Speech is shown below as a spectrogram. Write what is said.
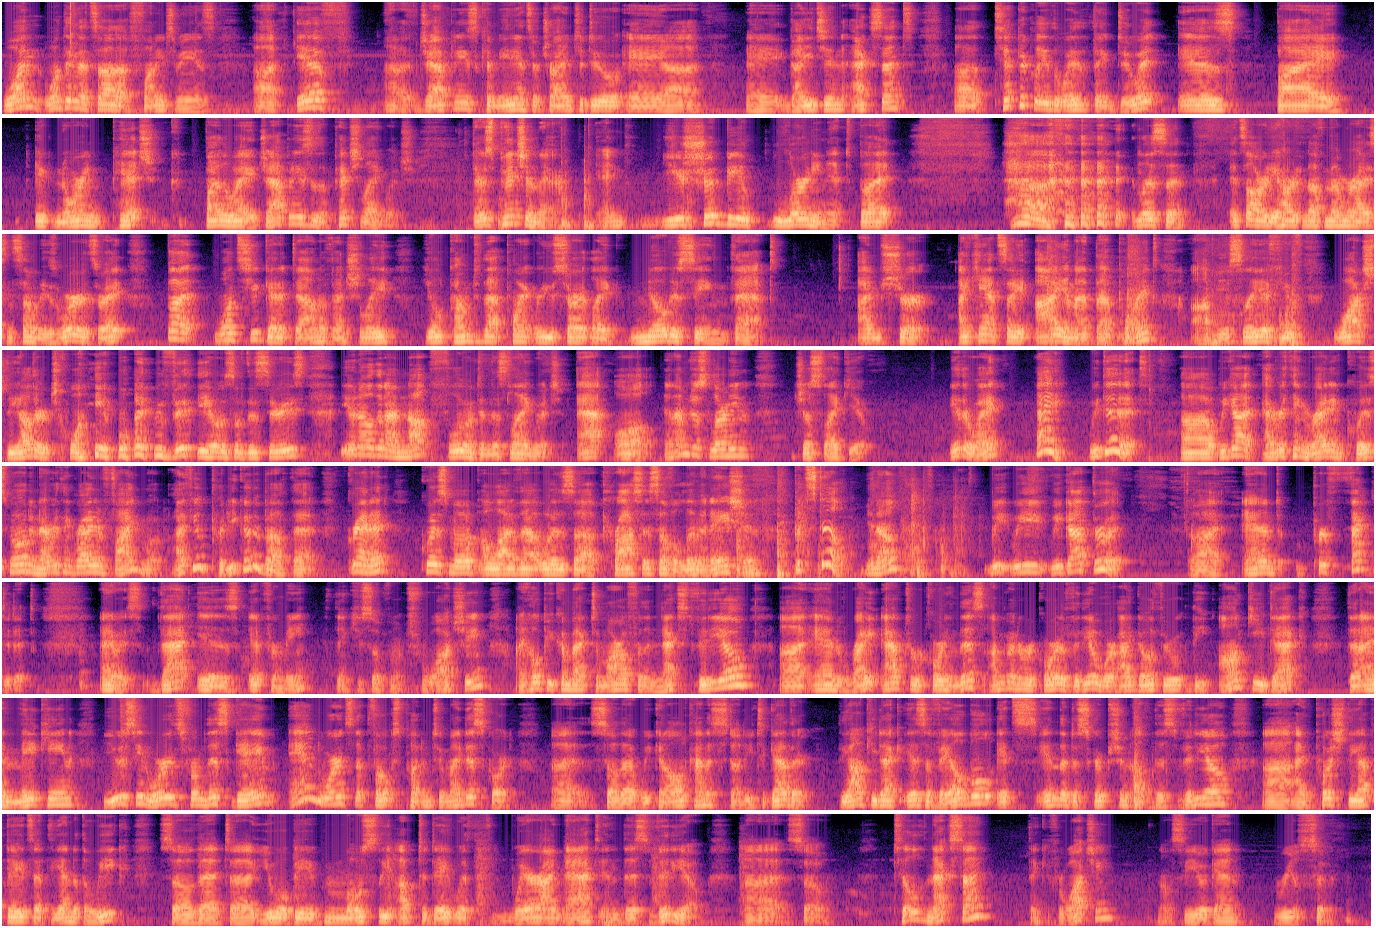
One one thing that's uh, funny to me is uh, if uh, Japanese comedians are trying to do a uh, a gaijin accent, uh, typically the way that they do it is by ignoring pitch. by the way, Japanese is a pitch language. There's pitch in there, and you should be learning it, but listen, it's already hard enough memorizing some of these words, right? But once you get it down, eventually you'll come to that point where you start like noticing that. I'm sure. I can't say I am at that point. Obviously, if you've watched the other 21 videos of this series, you know that I'm not fluent in this language at all. And I'm just learning just like you. Either way, hey, we did it. Uh, we got everything right in quiz mode and everything right in find mode. I feel pretty good about that. Granted, quiz mode, a lot of that was uh, process of elimination, but still, you know, we, we, we got through it uh, and perfected it. Anyways, that is it for me. Thank you so much for watching. I hope you come back tomorrow for the next video. Uh, and right after recording this, I'm going to record a video where I go through the Anki deck that I am making using words from this game and words that folks put into my Discord uh, so that we can all kind of study together. The Anki deck is available. It's in the description of this video. Uh, I push the updates at the end of the week so that uh, you will be mostly up to date with where I'm at in this video. Uh, so, till next time, thank you for watching, and I'll see you again real soon.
